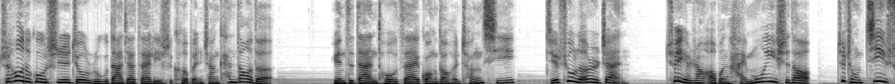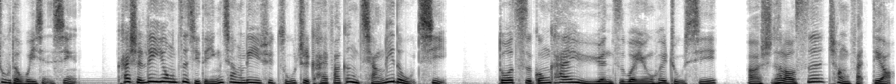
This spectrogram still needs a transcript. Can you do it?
之后的故事就如大家在历史课本上看到的，原子弹投在广岛和长崎，结束了二战，却也让奥本海默意识到这种技术的危险性，开始利用自己的影响力去阻止开发更强力的武器，多次公开与原子委员会主席啊史特劳斯唱反调。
